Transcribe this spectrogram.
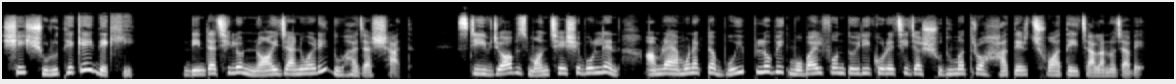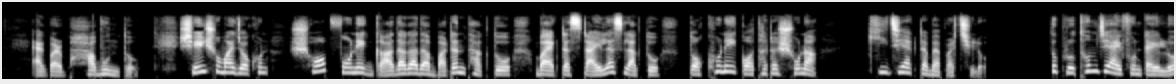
সেই শুরু থেকেই দেখি। দিনটা ছিল নয় জানুয়ারি দু হাজার সাত। স্টিভ জবস মঞ্চে এসে বললেন, আমরা এমন একটা বৈপ্লবিক মোবাইল ফোন তৈরি করেছি যা শুধুমাত্র হাতের ছোঁয়াতেই চালানো যাবে। একবার ভাবুন তো। সেই সময় যখন সব ফোনে গাদা গাদা বাটন থাকতো বা একটা স্টাইলাস লাগতো, তখন এই কথাটা শোনা কি যে একটা ব্যাপার ছিল। তো প্রথম যে আইফোনটা এলো,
